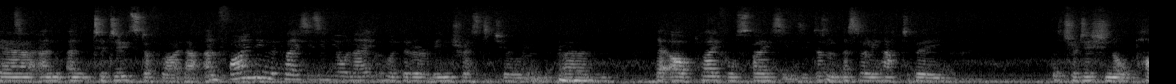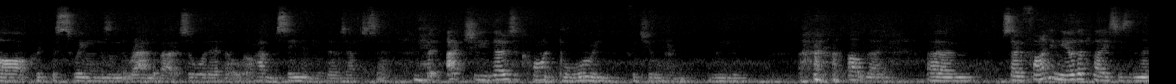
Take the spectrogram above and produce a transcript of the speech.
yeah, and, and to do stuff like that. And finding the places in your neighbourhood that are of interest to children, um, that are playful spaces. It doesn't necessarily have to be the traditional park with the swings and the roundabouts or whatever, although I haven't seen any of those, I have to say. But actually, those are quite boring for children, really, aren't they? Um, so finding the other places in the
